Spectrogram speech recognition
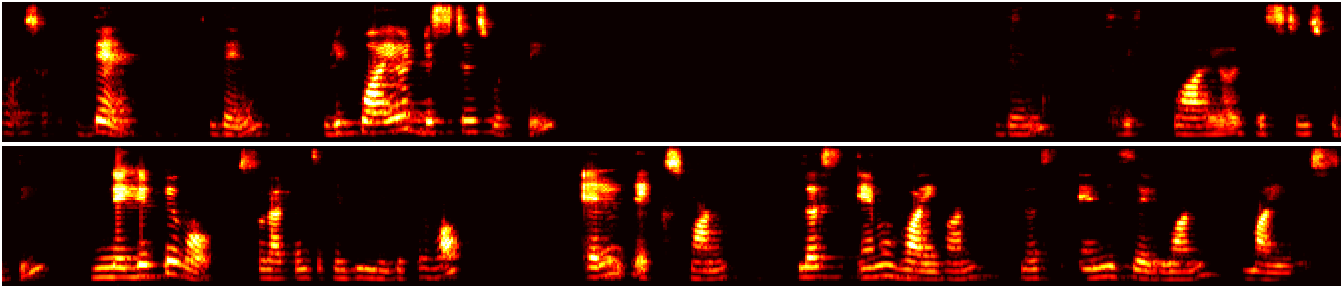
oh sorry. Then then required distance would be then the required distance would be negative of so that means it will be negative of lx1 plus my1 plus nz1 minus.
